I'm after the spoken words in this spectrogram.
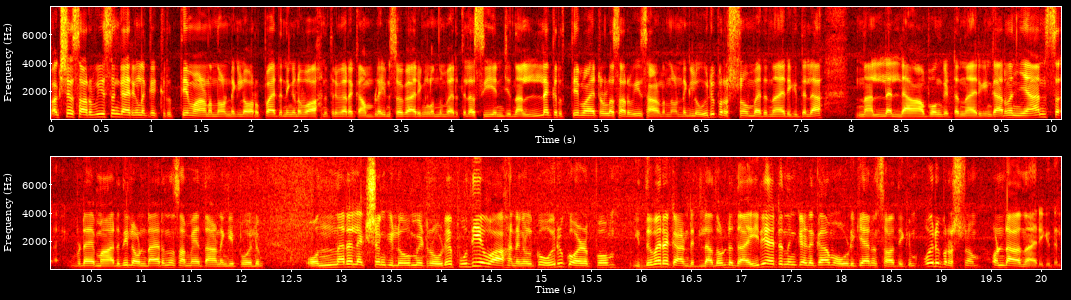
പക്ഷേ സർവീസും കാര്യങ്ങളൊക്കെ കൃത്യമാണെന്നുണ്ടെങ്കിൽ ഉറപ്പായിട്ട് നിങ്ങളുടെ വാഹനത്തിന് വേറെ കംപ്ലയിൻസോ കാര്യങ്ങളൊന്നും വരത്തില്ല. സി എൻ ജി നല്ല കൃത്യമായിട്ടുള്ള സർവീസ് ആണെന്നുണ്ടെങ്കിൽ ഒരു പ്രശ്നവും വരുന്നതായിരിക്കത്തില്ല. നല്ല ലാഭം കിട്ടുന്നതായിരിക്കും. കാരണം ഞാൻ ഇവിടെ മാരുതിയിലുണ്ടായിരുന്ന സമയത്താണെങ്കിൽ പോലും ഒന്നര ലക്ഷം കിലോമീറ്റർ ഓടിയ പുതിയ വാഹനങ്ങൾക്ക് ഒരു കുഴപ്പവും ഇതുവരെ കണ്ടിട്ടില്ല. അതുകൊണ്ട് ധൈര്യമായിട്ട് നിങ്ങൾക്ക് എടുക്കാം ഓടിക്കാനും സാധിക്കും. ഒരു പ്രശ്നം ഉണ്ടാകുന്നതായിരിക്കത്തില്ല.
